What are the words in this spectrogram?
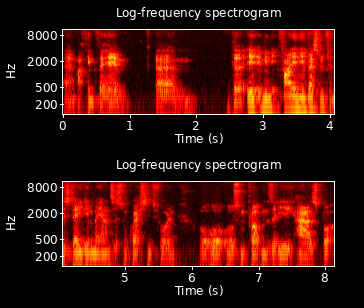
um, I think for him, um, that I mean, finding the investment for the stadium may answer some questions for him or, or, or some problems that he has. But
